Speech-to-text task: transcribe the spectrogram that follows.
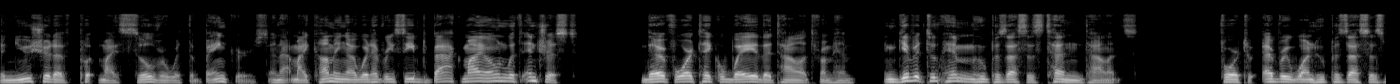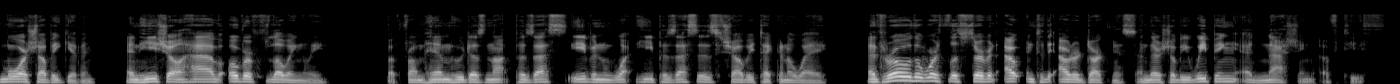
Then you should have put my silver with the bankers, and at my coming I would have received back my own with interest. Therefore take away the talent from him, and give it to him who possesses ten talents. For to every one who possesses more shall be given, and he shall have overflowingly. But from him who does not possess even what he possesses shall be taken away. And throw the worthless servant out into the outer darkness, and there shall be weeping and gnashing of teeth.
